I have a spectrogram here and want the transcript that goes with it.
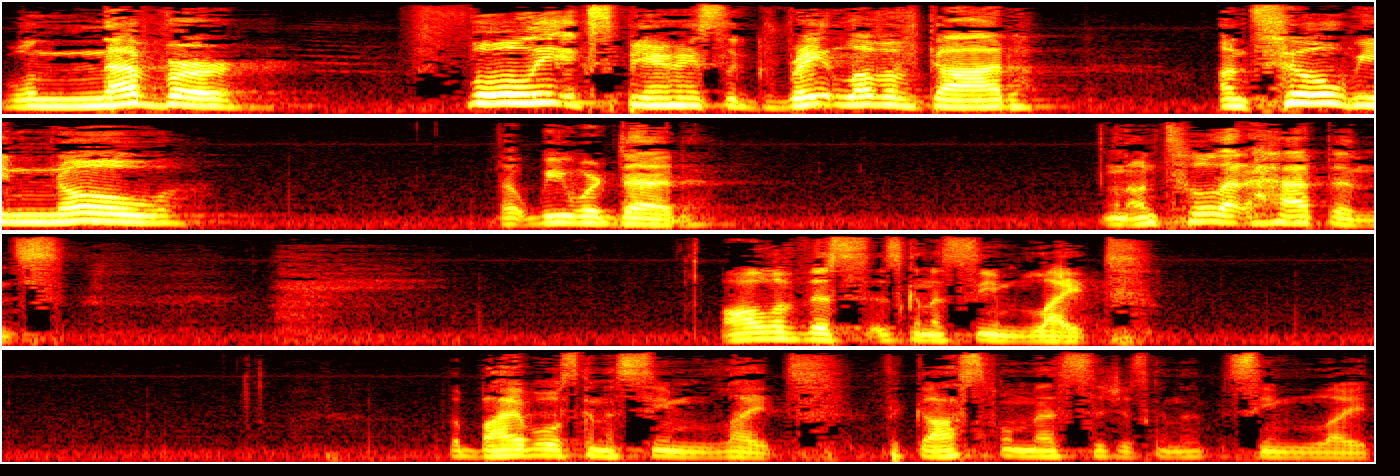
will never fully experience the great love of God until we know that we were dead. And until that happens, all of this is going to seem light. The Bible is going to seem light. The gospel message is going to seem light.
